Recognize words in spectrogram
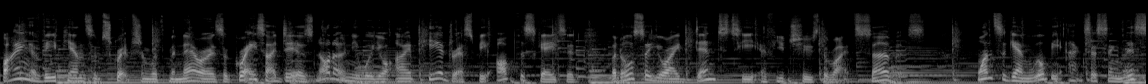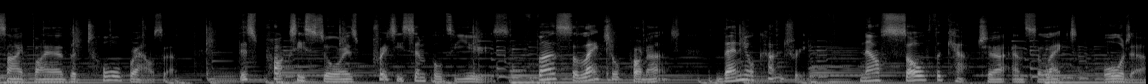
Buying a VPN subscription with Monero is a great idea as not only will your IP address be obfuscated, but also your identity if you choose the right service. Once again, we'll be accessing this site via the Tor browser. This proxy store is pretty simple to use. First select your product, then your country. Now solve the captcha and select Order.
